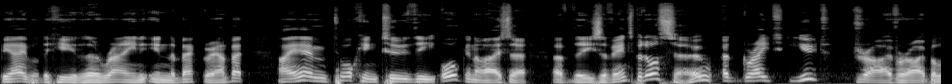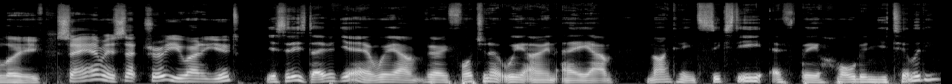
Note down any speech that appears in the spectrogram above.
be able to hear the rain in the background, but I am talking to the organiser of these events, but also a great ute driver, I believe. Sam, is that true? You own a ute? Yes, it is, David. Yeah, we are very fortunate. We own a um, 1960 FB Holden utility.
